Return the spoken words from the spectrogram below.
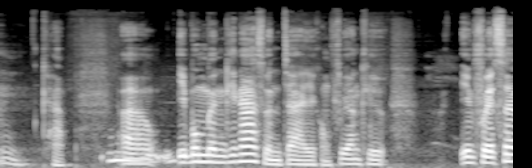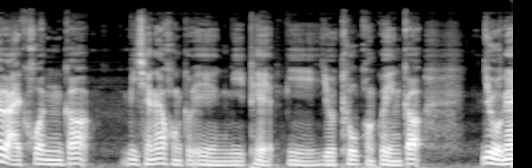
อ็มอืมครับเอ่ออีกมุมหนึ่งที่น่าสนใจของเฟื่องคืออินฟลูเอนเซอร์หลายคนก็มี channel ของตัวเอง มีเพจ มี YouTube ของตัวเองก็อยู่ใน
